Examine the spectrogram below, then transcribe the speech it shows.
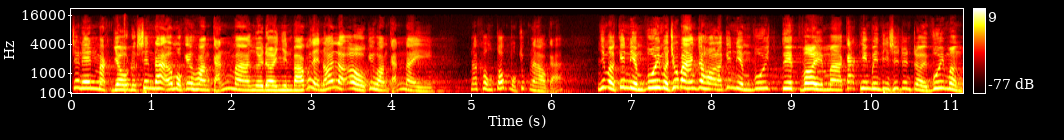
Cho nên mặc dầu được sinh ra ở một cái hoàn cảnh mà người đời nhìn vào có thể nói là ồ cái hoàn cảnh này nó không tốt một chút nào cả. Nhưng mà cái niềm vui mà Chúa ban cho họ là cái niềm vui tuyệt vời mà các thiên binh thiên sứ trên trời vui mừng,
